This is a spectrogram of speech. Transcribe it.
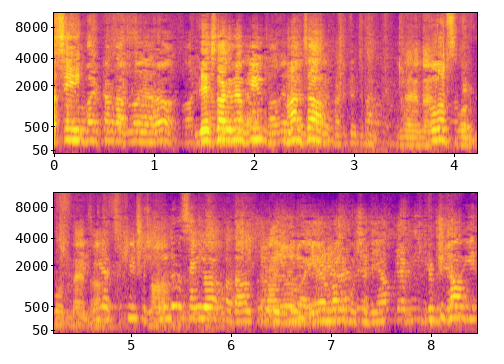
ਅਸੀਂ ਦੇਖ ਸਕਦੇ ਹਾਂ ਕਿ ਮਾਨਸਾ ਡੀਐਸਪੀ ਸੁਰਿੰਦਰ ਸਿੰਘ ਅਦਾਲਤ ਦੇ ਵਿੱਚ ਆਏ ਆ ਉਹਨਾਂ ਨੂੰ ਪੁੱਛਦੇ ਆ ਡਿਪਟੀ ਸਾਹਿਬ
